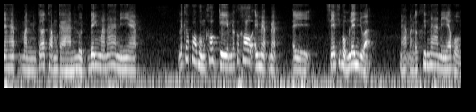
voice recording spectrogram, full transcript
นะครับ มันก็ทำการหลุดเด้งมาหน้านี้ครับแล้วก็พอผมเข้าเกมแล้วก็เข้าไอแมปแมปไอเซฟที่ผมเล่นอยู่อะนะครับ มันก็ขึ้นหน้านี้ครับผม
